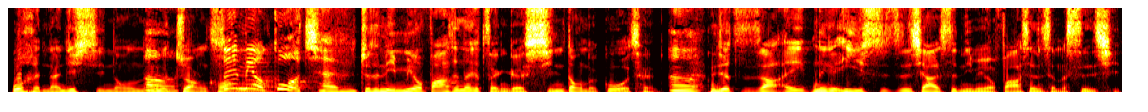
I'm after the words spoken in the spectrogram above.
我很难去形容那个状况，所以没有过程，就是你没有发生那个整个行动的过程，嗯，你就只知道哎，那个意识之下是你没有发生什么事情。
